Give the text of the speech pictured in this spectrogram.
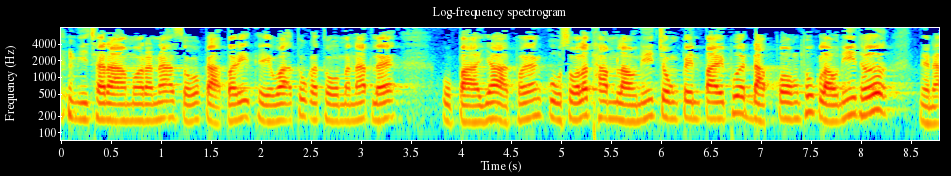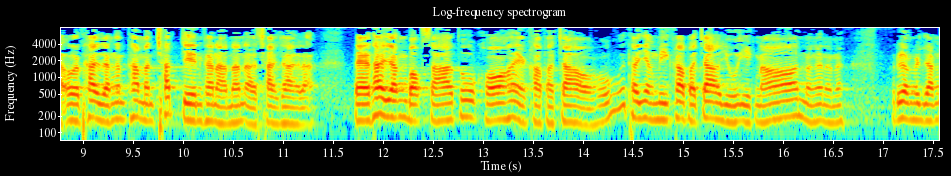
ยังมีชรามรณะโสกะปริเทวะ ทุกโทมนัสและอุปาญาต เพราะฉะนั้นกุศลธรรมเหล่านี้จงเป็นไปเพื่อดับกองทุกเหล่านี้เถอะเนี่ยนะเออถ้าอย่างนั้นถ้ามันชัดเจนขนาดนั้นอะใช่ใช่ละแต่ถ้ายังบอกสาธุขอให้ข้าพเจ้าโอ้ถ้ายังมีข้าพเจ้าอยู่อีกนานเหมือนกันนะ เรื่องยัง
